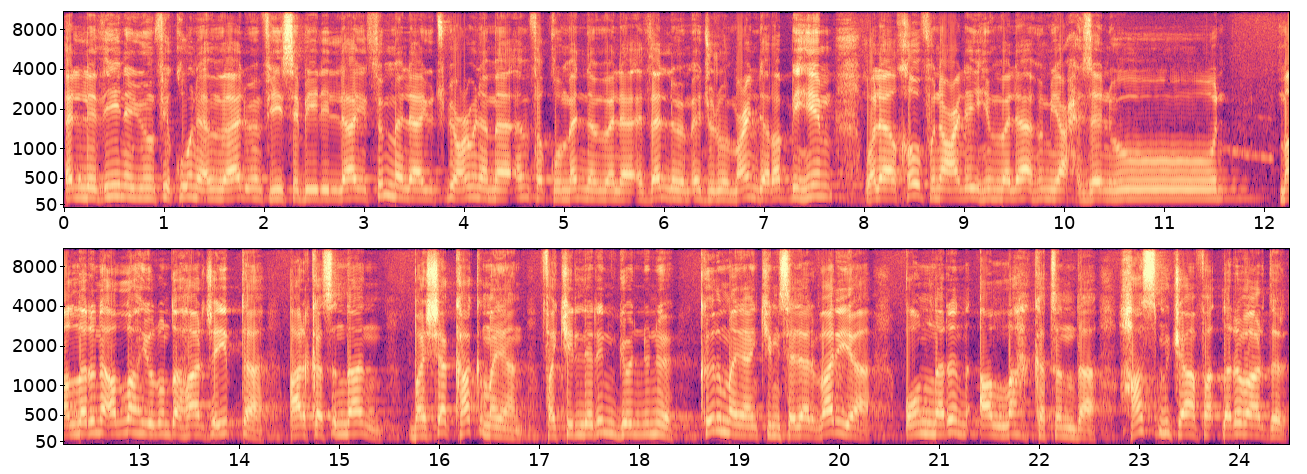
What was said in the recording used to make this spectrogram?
Ellezine yunfikun envalun fi sabilillahi thumma la yutbi'un ma enfaku mennen ve la ezellehum ecruhum inde rabbihim ve la khawfun aleyhim ve la hum yahzanun. Mallarını Allah yolunda harcayıp da arkasından başa kalkmayan, fakirlerin gönlünü kırmayan kimseler var ya, onların Allah katında has mükafatları vardır.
